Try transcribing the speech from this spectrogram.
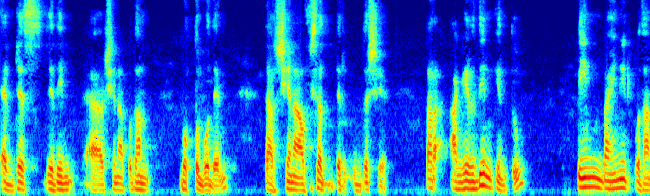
অ্যাড্রেস যেদিন সেনাপ্রধান বক্তব্য দেন, তার সেনা অফিসারদের উদ্দেশ্যে, তার আগের দিন কিন্তু তিন বাহিনীর প্রধান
